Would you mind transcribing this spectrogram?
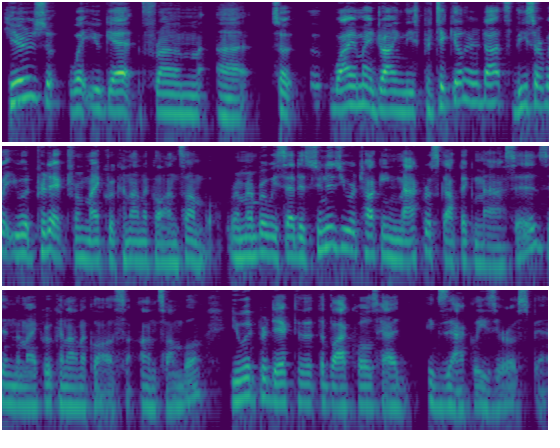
Here's what you get from uh, so uh, why am I drawing these particular dots? These are what you would predict from microcanonical ensemble. Remember we said as soon as you were talking macroscopic masses in the microcanonical ensemble, you would predict that the black holes had exactly zero spin.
